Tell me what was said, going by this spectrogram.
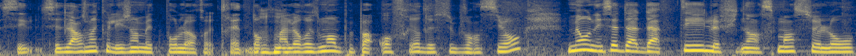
c'est c'est de l'argent que les gens mettent pour leur retraite. Donc malheureusement, on peut pas offrir de subventions, mais on essaie d'adapter le financement selon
